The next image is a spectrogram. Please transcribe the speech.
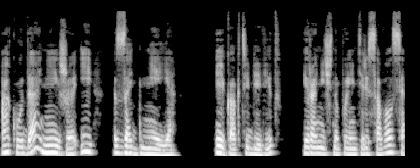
а куда ниже и заднее». «И как тебе вид?» — иронично поинтересовался,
